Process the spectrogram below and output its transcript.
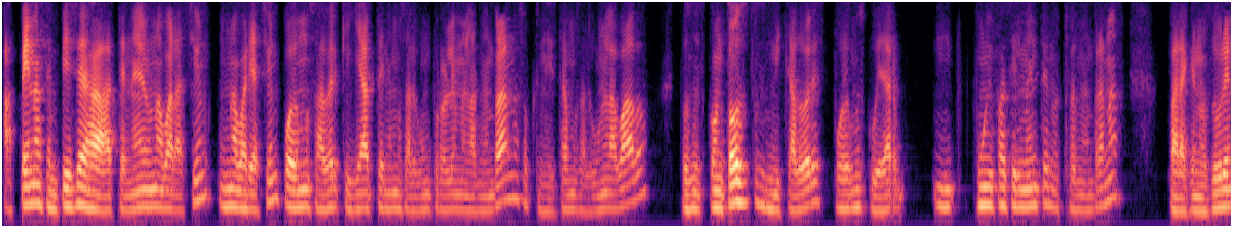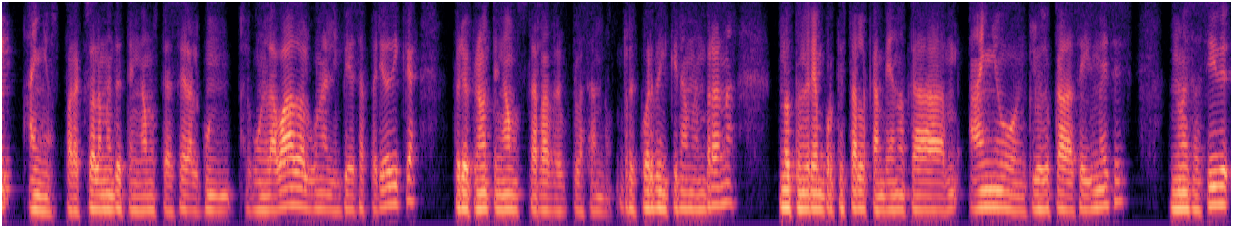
apenas empiece a tener una variación, una variación, podemos saber que ya tenemos algún problema en las membranas o que necesitamos algún lavado. Entonces, con todos estos indicadores podemos cuidar muy fácilmente nuestras membranas para que nos duren años, para que solamente tengamos que hacer algún, algún lavado, alguna limpieza periódica, pero que no tengamos que estarla reemplazando. Recuerden que una membrana no tendrían por qué estarla cambiando cada año o incluso cada seis meses. No es así.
